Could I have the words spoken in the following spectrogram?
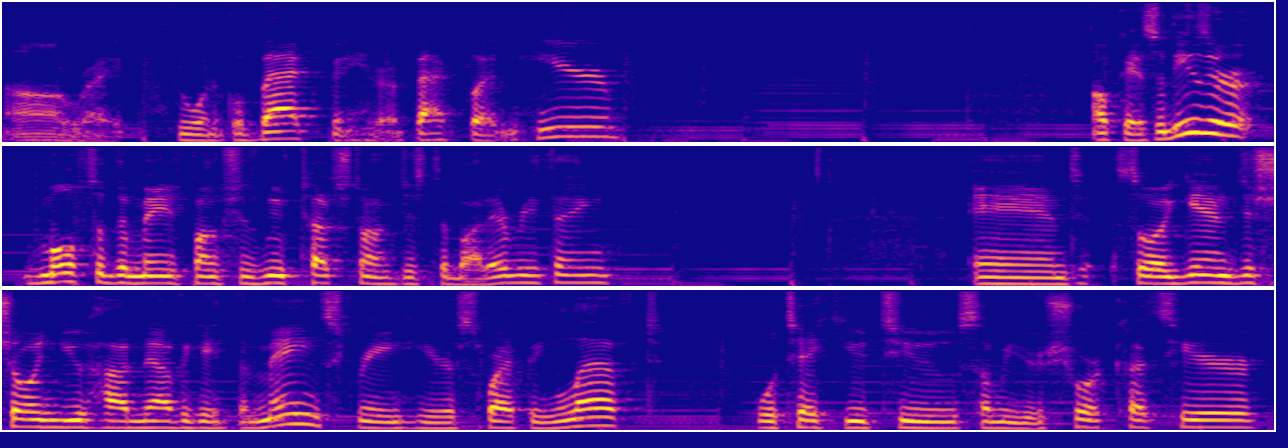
All right, if we want to go back, we're to hit our back button here. Okay, so these are most of the main functions. We've touched on just about everything. And so again, just showing you how to navigate the main screen here, swiping left will take you to some of your shortcuts here.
